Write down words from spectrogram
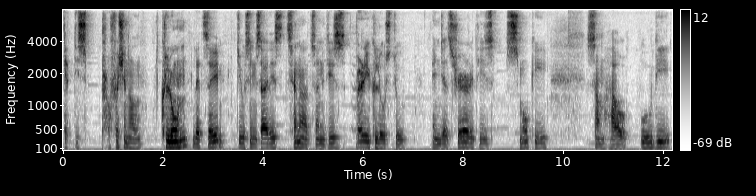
get this professional clone let's say juice inside is 10 out and it is very close to angel's share. It is smoky somehow woody.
